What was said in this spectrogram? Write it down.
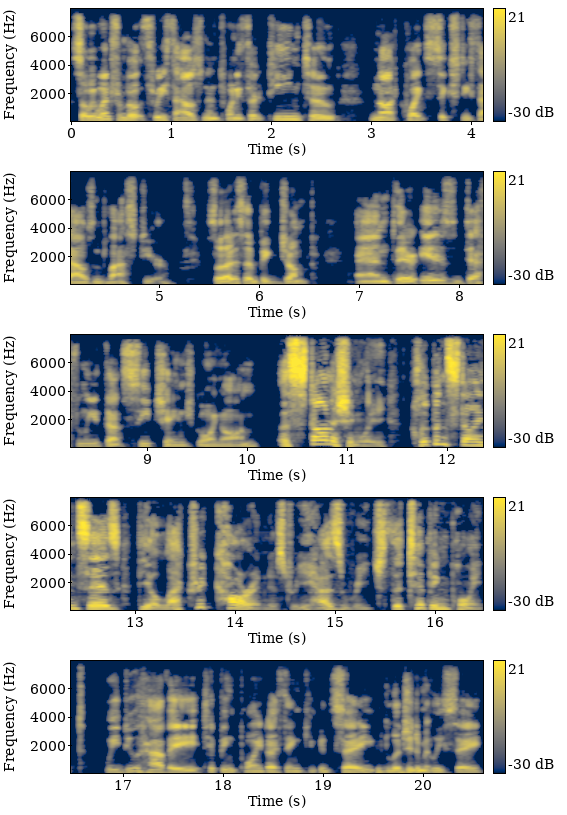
So we went from about 3,000 in 2013 to not quite 60,000 last year. So that is a big jump. And there is definitely that sea change going on. Astonishingly, Klippenstein says the electric car industry has reached the tipping point. We do have a tipping point, I think you could say, you could legitimately say,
